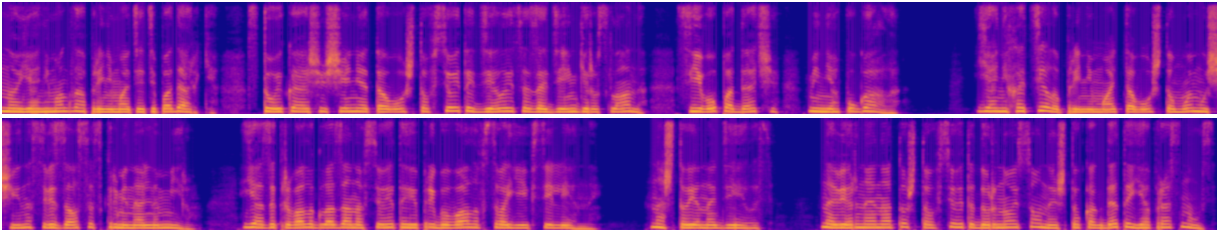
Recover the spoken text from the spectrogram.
Но я не могла принимать эти подарки. Стойкое ощущение того, что все это делается за деньги Руслана, с его подачи, меня пугало. Я не хотела принимать того, что мой мужчина связался с криминальным миром. Я закрывала глаза на все это и пребывала в своей вселенной. На что я надеялась? Наверное, на то, что все это дурной сон и что когда-то я проснусь.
